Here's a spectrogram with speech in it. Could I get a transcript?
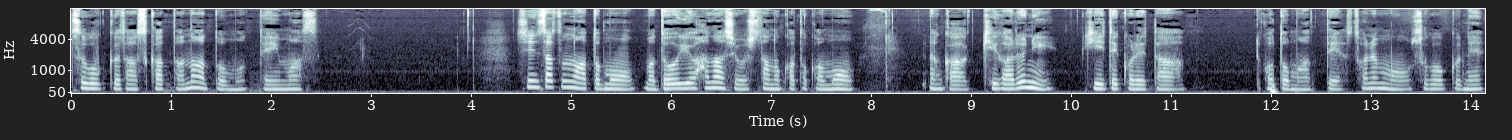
すごく助かったなと思っています。診察の後も、まあ、どういう話をしたのかとかも、なんか気軽に聞いてくれたこともあって、それもすごくね、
